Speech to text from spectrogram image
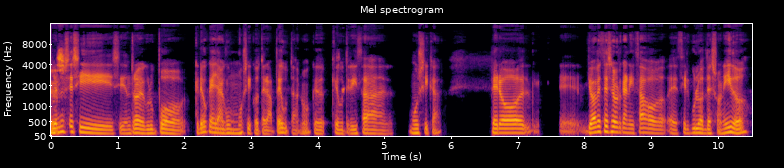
yo es. no sé si, si, dentro del grupo, creo que hay algún musicoterapeuta, ¿no? Que, que utiliza música, pero eh, yo a veces he organizado eh, círculos de sonido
